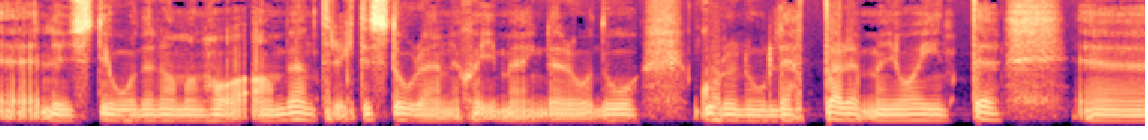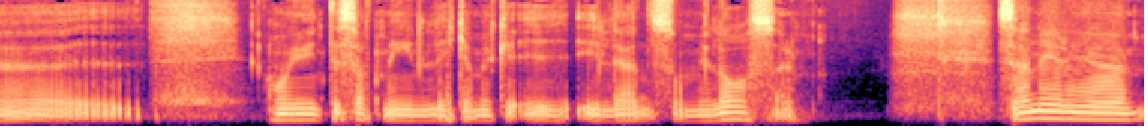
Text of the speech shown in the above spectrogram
eh, lysdioder där man har använt riktigt stora energimängder och då går det nog lättare. Men jag är inte eh, har ju inte satt mig in lika mycket i, i LED som i laser. Sen är det ju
